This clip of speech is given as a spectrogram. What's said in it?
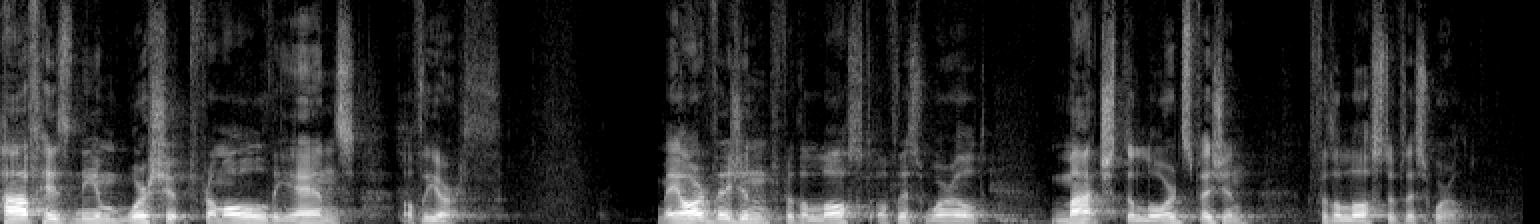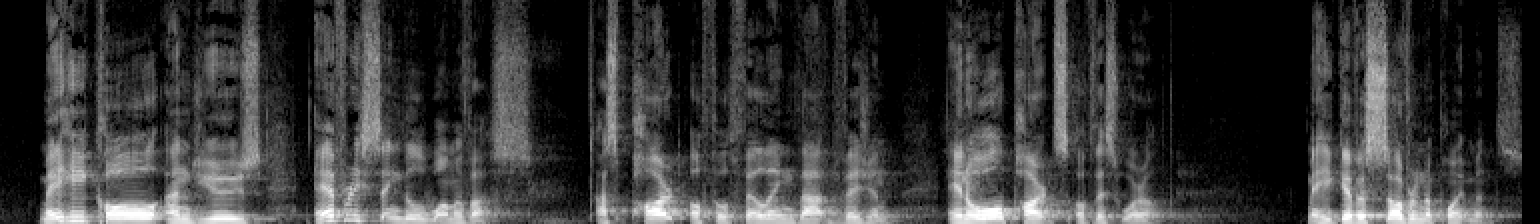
have his name worshipped from all the ends of the earth. May our vision for the lost of this world match the Lord's vision for the lost of this world. May he call and use every single one of us as part of fulfilling that vision in all parts of this world. May He give us sovereign appointments.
